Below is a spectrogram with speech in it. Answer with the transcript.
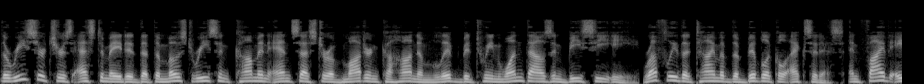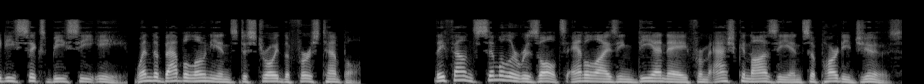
The researchers estimated that the most recent common ancestor of modern Kohanim lived between 1000 BCE roughly the time of the biblical Exodus and 586 BCE, when the Babylonians destroyed the First Temple. They found similar results analyzing DNA from Ashkenazi and Sephardi Jews.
